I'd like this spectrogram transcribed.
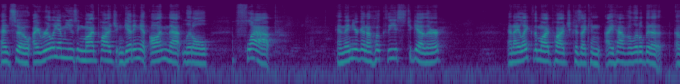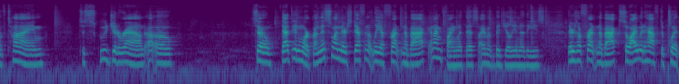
And so I really am using Mod Podge and getting it on that little flap. And then you're going to hook these together. And I like the Mod Podge because I can, I have a little bit of, of time to spooge it around. Uh-oh. So that didn't work. On this one, there's definitely a front and a back, and I'm fine with this. I have a bajillion of these. There's a front and a back, so I would have to put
